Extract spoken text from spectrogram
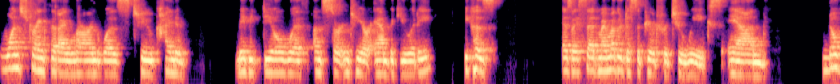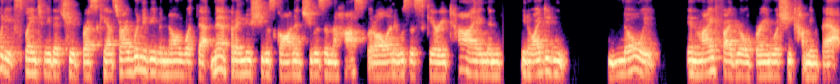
one strength that I learned was to kind of maybe deal with uncertainty or ambiguity because as I said, my mother disappeared for two weeks and nobody explained to me that she had breast cancer. I wouldn't have even known what that meant, but I knew she was gone and she was in the hospital and it was a scary time. And, you know, I didn't know it in my five year old brain was she coming back?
